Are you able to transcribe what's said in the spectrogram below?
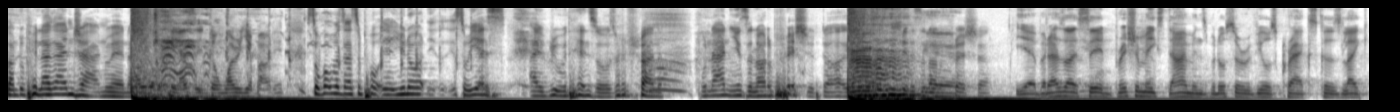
Kanti uphila kanjani wena? I was like, okay, as in, don't worry about it. So what was I supposed, you know, what? so yes, I agree with Henzo. Is what I'm trying to. Punani is a lot of pressure, dog. Shit is a lot of pressure. Yeah, but as I said, pressure makes diamonds, but also reveals cracks. Cause like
